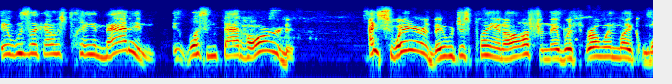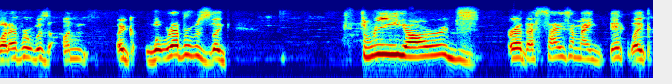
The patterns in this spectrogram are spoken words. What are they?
it was like I was playing Madden. It wasn't that hard. I swear they were just playing off and they were throwing like whatever was un like whatever was like three yards or the size of my dick. Like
